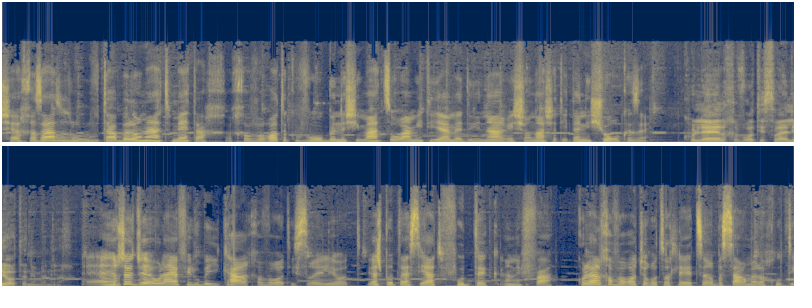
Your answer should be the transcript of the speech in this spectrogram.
שההכרזה הזו לוותה בלא מעט מתח. החברות עקבו בנשימה עצורה מי תהיה המדינה הראשונה שתיתן אישור כזה. כולל חברות ישראליות, אני מניח. אני חושבת שאולי אפילו בעיקר חברות ישראליות. יש פה תעשיית פודטק ענפה, כולל חברות שרוצות לייצר בשר מלאכותי.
